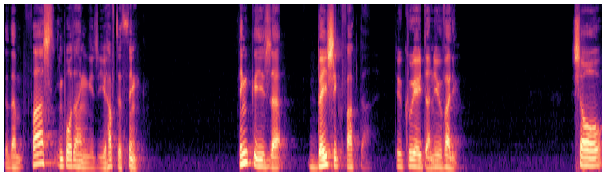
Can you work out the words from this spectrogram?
So the first important thing is you have to think. Think is a basic factor to create a new value. So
